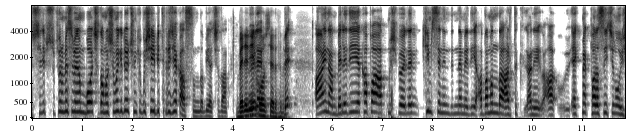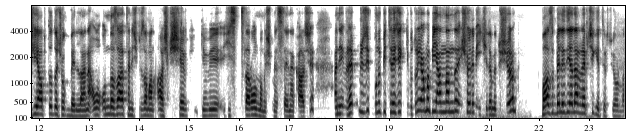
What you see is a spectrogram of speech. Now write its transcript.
silip süpürmesi benim bu açıdan hoşuma gidiyor. Çünkü bu şeyi bitirecek aslında bir açıdan. Belediye böyle konseri be- Aynen belediyeye kapağı atmış böyle kimsenin dinlemediği adamın da artık hani ekmek parası için o işi yaptığı da çok belli. Hani onda zaten hiçbir zaman aşk, şevk gibi hisler olmamış mesleğine karşı. Hani rap müzik bunu bitirecek gibi duruyor ama bir yandan da şöyle bir ikileme düşüyorum. Bazı belediyeler rapçi getirtiyorlar.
